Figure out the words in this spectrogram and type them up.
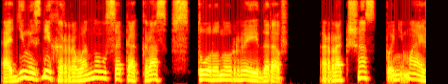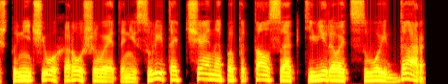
Один из них рванулся как раз в сторону рейдеров. Ракшас, понимая, что ничего хорошего это не сулит, отчаянно попытался активировать свой дар.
